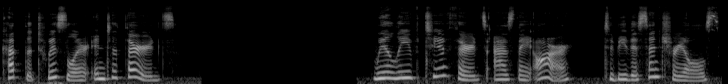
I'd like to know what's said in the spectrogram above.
cut the Twizzler into thirds. We'll leave two thirds as they are to be the centrioles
